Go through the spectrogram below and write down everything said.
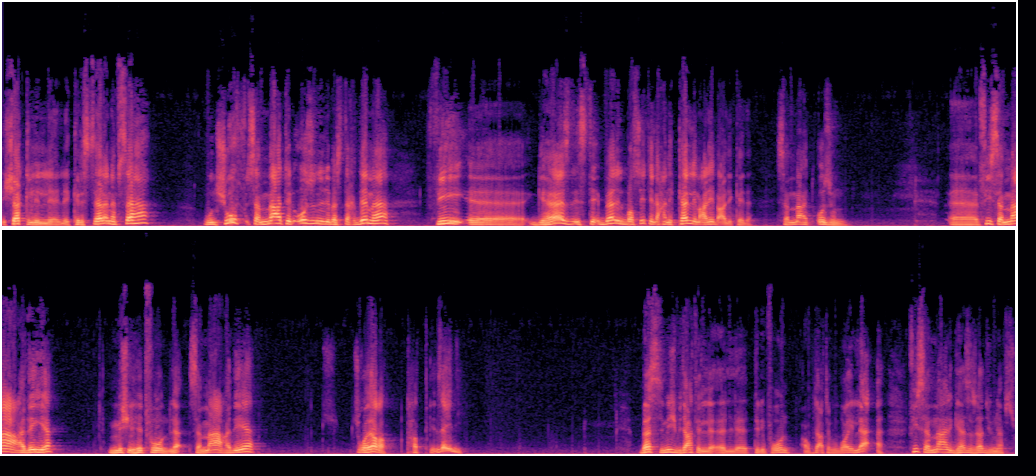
شكل ال- الكريستالة نفسها ونشوف سماعة الأذن اللي بستخدمها في آه، جهاز الاستقبال البسيط اللي هنتكلم عليه بعد كده. سماعة أذن. في سماعة عادية مش الهيدفون لا سماعة عادية صغيرة تحط كده زي دي. بس مش بتاعة ال- ال- التليفون أو بتاعة الموبايل لا في سماعة لجهاز الراديو نفسه.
